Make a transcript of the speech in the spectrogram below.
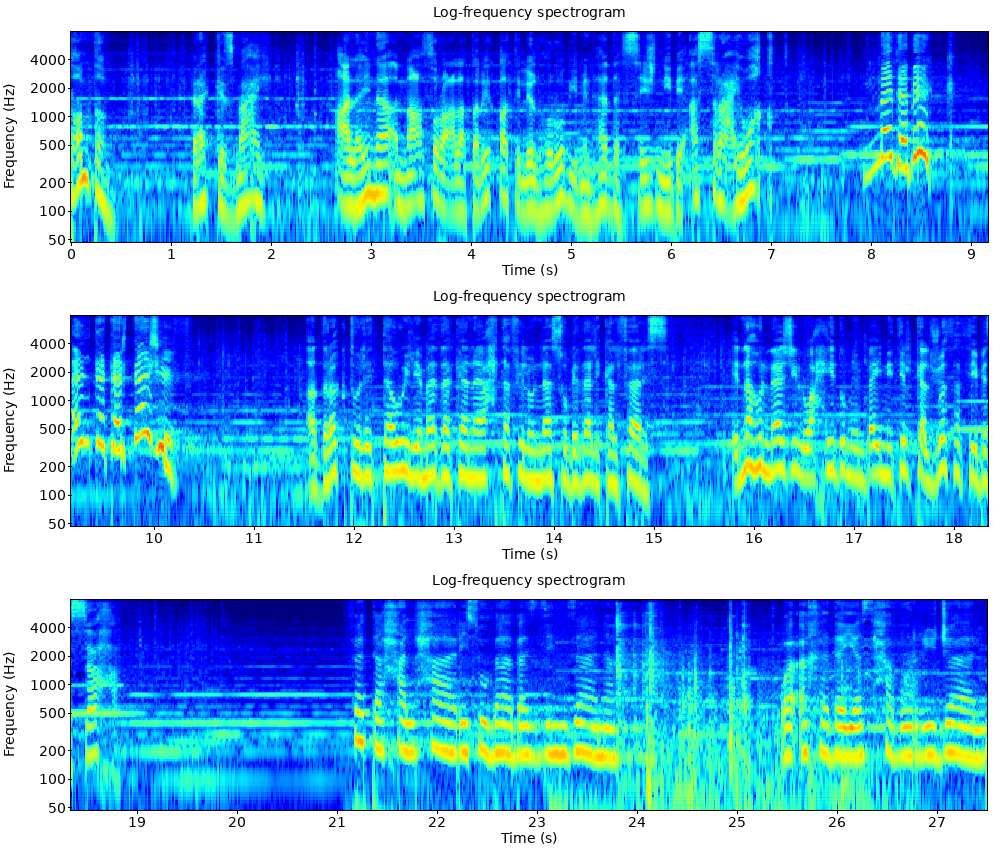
طمطم ركز معي. علينا أن نعثر على طريقة للهروب من هذا السجن بأسرع وقت. ماذا بك؟ أنت ترتجف. أدركت للتو لماذا كان يحتفل الناس بذلك الفارس. إنه الناجي الوحيد من بين تلك الجثث بالساحة. فتح الحارس باب الزنزانة. وأخذ يسحب الرجال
